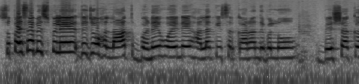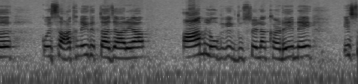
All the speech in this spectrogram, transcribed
ਸੋ ਭਾਈ ਸਾਹਿਬ ਇਸ ਵੇਲੇ ਦੇ ਜੋ ਹਾਲਾਤ ਬਣੇ ਹੋਏ ਨੇ ਹਾਲਾਂਕਿ ਸਰਕਾਰਾਂ ਦੇ ਵੱਲੋਂ ਬੇਸ਼ੱਕ ਕੋਈ ਸਾਥ ਨਹੀਂ ਦਿੱਤਾ ਜਾ ਰਿਹਾ। ਆਮ ਲੋਕ ਇੱਕ ਦੂਸਰੇ ਨਾਲ ਖੜੇ ਨੇ। ਇਸ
